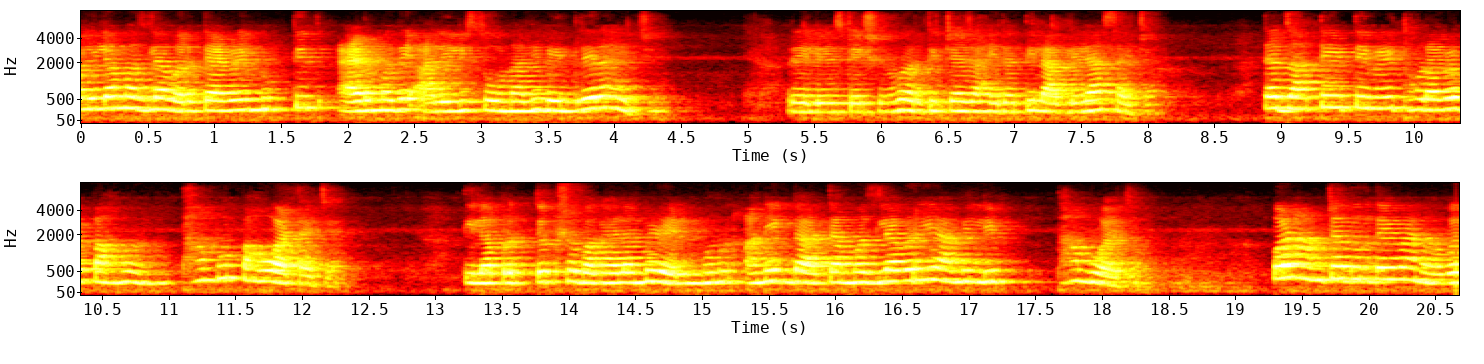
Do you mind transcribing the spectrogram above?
पहिल्या मजल्यावर त्यावेळी नुकतीच ॲडमध्ये आलेली सोनाली बेंद्रे राहायची. रेल्वे स्टेशनवर तिच्या जाहिराती लागलेल्या असायच्या. त्या जाते येते वेळी थोडा वेळ पाहून थांबून पाहू वाटायच्या. तिला प्रत्यक्ष बघायला मिळेल म्हणून अनेकदा त्या मजल्यावरही आम्ही लिफ्ट थांबवायचो. पण आमच्या दुर्दैवानं व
